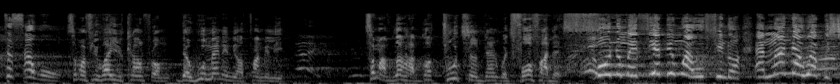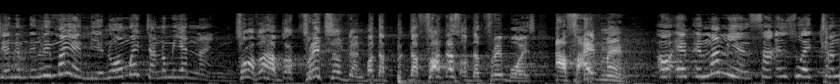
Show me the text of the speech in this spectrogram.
ɔte sɛ wo Some of you, where you come from, the women in your family, some of them have got two children with four fathers. Some of them have got three children, but the, the fathers of the three boys are five men Ɔ- ɛ- ɛma mmiɛnsa nso agyanom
